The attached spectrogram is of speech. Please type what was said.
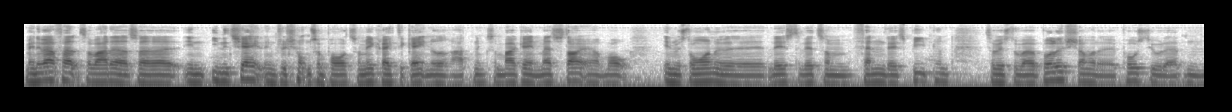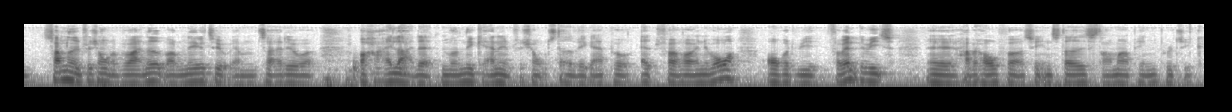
Men i hvert fald så var det altså en initial inflationsrapport, som ikke rigtig gav noget retning, som bare gav en masse støj, og hvor investorerne øh, læste lidt som fanden læste Bibelen. Så hvis du var bullish, så var det positivt, at den samlede inflation er på vej ned. Var du negativ, jamen, så er det jo at highlighte, at den månedlige kerneinflation stadigvæk er på alt for høje niveauer, og at vi forventeligvis øh, har behov for at se en stadig strammere pengepolitik.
